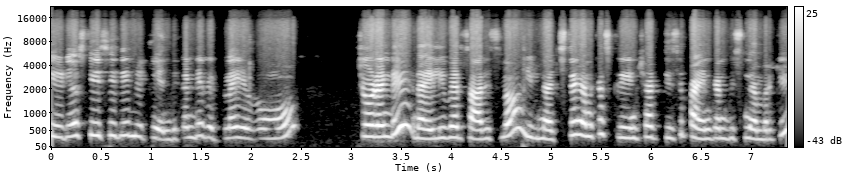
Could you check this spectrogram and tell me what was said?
వీడియోస్ తీసేది మీకు ఎందుకంటే రిప్లై ఇవ్వము? చూడండి డైలీ వేర్ సారీస్లో ఇవి నచ్చితే కనుక స్క్రీన్ షాట్ తీసి పైన కనిపిస్తున్న నెంబర్కి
